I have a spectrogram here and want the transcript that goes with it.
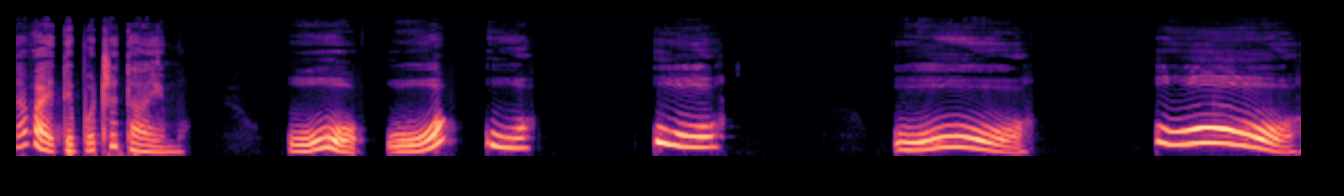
Давайте почитаємо. О, О, О. О. О. О.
